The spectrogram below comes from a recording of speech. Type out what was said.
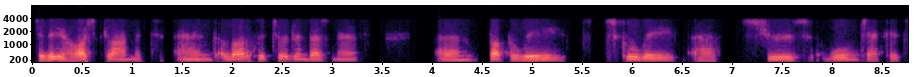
It's a very harsh climate, and a lot of the children doesn't have um, proper wear, school wear, uh, shoes, warm jackets.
